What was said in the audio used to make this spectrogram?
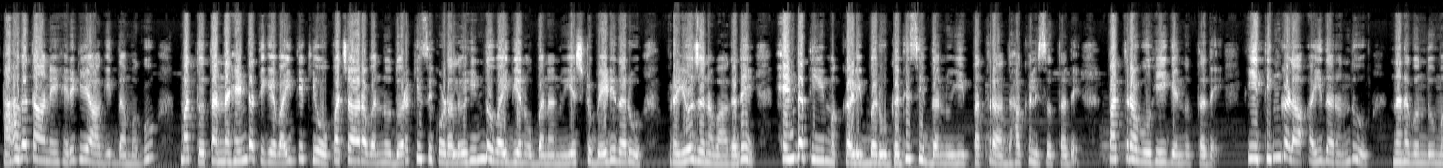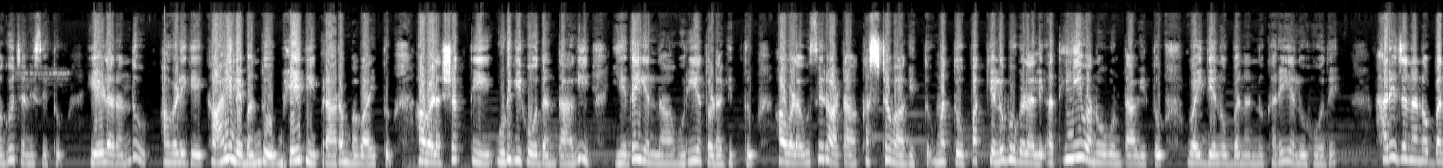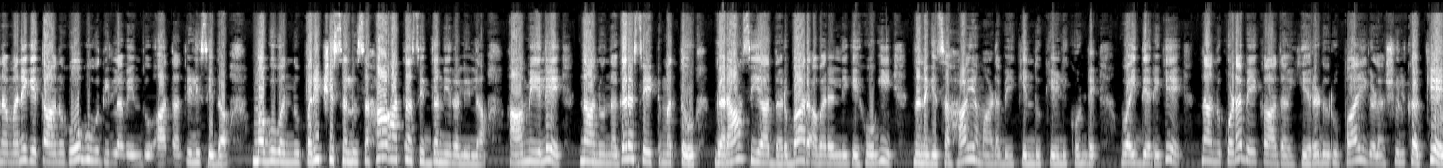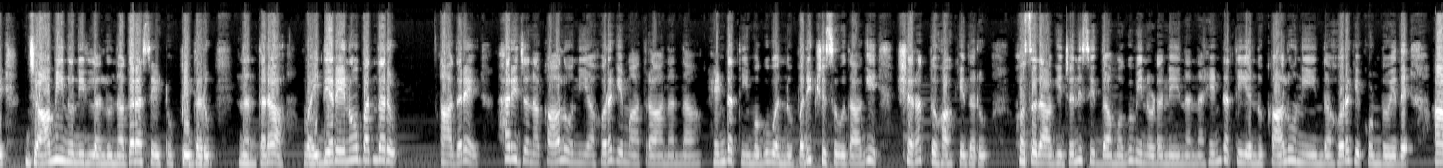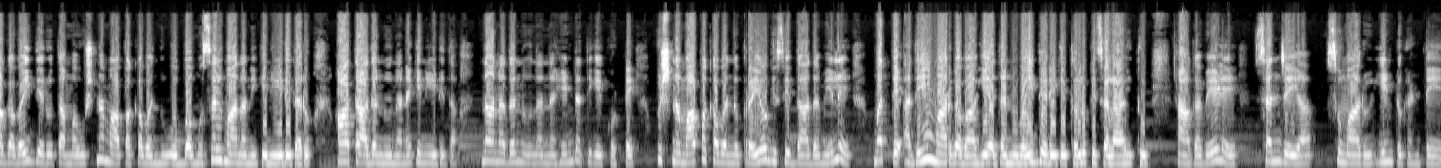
ಆಗ ತಾನೇ ಹೆರಿಗೆಯಾಗಿದ್ದ ಮಗು ಮತ್ತು ತನ್ನ ಹೆಂಡತಿಗೆ ವೈದ್ಯಕೀಯ ಉಪಚಾರವನ್ನು ದೊರಕಿಸಿಕೊಡಲು ಹಿಂದೂ ವೈದ್ಯನೊಬ್ಬನನ್ನು ಎಷ್ಟು ಬೇಡಿದರೂ ಪ್ರಯೋಜನವಾಗದೆ ಹೆಂಡತಿ ಮಕ್ಕಳಿಬ್ಬರು ಗತಿಸಿದ್ದನ್ನು ಈ ಪತ್ರ ದಾಖಲಿಸುತ್ತದೆ. ಪತ್ರವು ಹೀಗೆನ್ನುತ್ತದೆ. ಈ ತಿಂಗಳ ಐದರಂದು ನನಗೊಂದು ಮಗು ಜನಿಸಿತು. ಏಳರಂದು ಅವಳಿಗೆ ಕಾಯಿಲೆ ಬಂದು ಭೇದಿ ಪ್ರಾರಂಭವಾಯಿತು. ಅವಳ ಶಕ್ತಿ ಉಡುಗಿ ಹೋದಂತಾಗಿ ಎದೆಯೆಲ್ಲ ಉರಿಯತೊಡಗಿತ್ತು. ಅವಳ ಉಸಿರಾಟ ಕಷ್ಟವಾಗಿತ್ತು ಮತ್ತು ಪಕ್ಕೆಲುಬುಗಳಲ್ಲಿ ಅತೀವ ನೋವುಂಟಾಗಿತ್ತು. ವೈದ್ಯನೊಬ್ಬನನ್ನು ಕರೆಯಲು ಹೋದೆ. ಹರಿಜನನೊಬ್ಬನ ಮನೆಗೆ ತಾನು ಹೋಗುವುದಿಲ್ಲವೆಂದು ಆತ ತಿಳಿಸಿದ. ಮಗುವನ್ನು ಪರೀಕ್ಷಿಸಲು ಸಹ ಆತ ಸಿದ್ಧನಿರಲಿಲ್ಲ. ಆಮೇಲೆ ನಾನು ನಗರ ಸೇಠ್ ಮತ್ತು ಗರಾಸಿಯಾ ದರ್ಬಾರ್ ಅವರಲ್ಲಿಗೆ ಹೋಗಿ ನನಗೆ ಸಹಾಯ ಮಾಡಬೇಕೆಂದು ಕೇಳಿಕೊಂಡೆ. ವೈದ್ಯರಿಗೆ ನಾನು ಕೊಡಬೇಕಾದ ಎರಡು ರೂಪಾಯಿಗಳ ಶುಲ್ಕಕ್ಕೆ ಜಾಮೀನು ನಿಲ್ಲಲು ನಗರ ಸೇಠ್ ಒಪ್ಪಿದ್ದರು. ನಂತರ ವೈದ್ಯರೇನೋ ಬಂದರು. ಆದರೆ ಹರಿಜನ ಕಾಲೋನಿಯ ಹೊರಗೆ ಮಾತ್ರ ನನ್ನ ಹೆಂಡತಿ ಮಗುವನ್ನು ಪರೀಕ್ಷಿಸುವುದಾಗಿ ಷರತ್ತು ಹಾಕಿದರು. ಹೊಸದಾಗಿ ಜನಿಸಿದ್ದ ಮಗುವಿನೊಡನೆ ನನ್ನ ಹೆಂಡತಿಯನ್ನು ಕಾಲೋನಿಯಿಂದ ಹೊರಗೆ ಕೊಂಡೊಯ್ದೆ. ಆಗ ವೈದ್ಯರು ತಮ್ಮ ಉಷ್ಣಮಾಪಕವನ್ನು ಒಬ್ಬ ಮುಸಲ್ಮಾನನಿಗೆ ನೀಡಿದರು. ಆತ ಅದನ್ನು ನನಗೆ ನೀಡಿದ. ನಾನದನ್ನು ನನ್ನ ಹೆಂಡತಿಗೆ ಕೊಟ್ಟೆ. ಉಷ್ಣಮಾಪಕವನ್ನು ಪ್ರಯೋಗಿಸಿದ್ದಾದ ಮೇಲೆ ಮತ್ತೆ ಅದೇ ಮಾರ್ಗವಾಗಿ ಅದನ್ನು ವೈದ್ಯರಿಗೆ ತಲುಪಿಸಲಾಯಿತು. ಆಗ ವೇಳೆ ಸಂಜೆಯ ಸುಮಾರು ಎಂಟು ಗಂಟೆ.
